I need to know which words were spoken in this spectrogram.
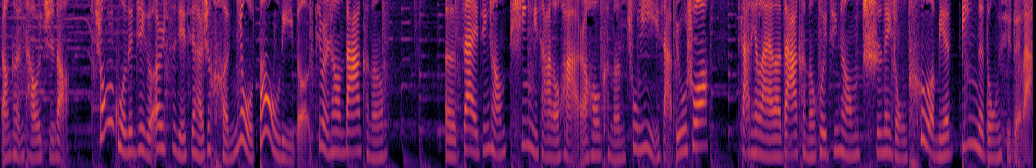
然后可能才会知道中国的这个二十四节气还是很有道理的。基本上大家可能，呃，在经常听一下的话，然后可能注意一下，比如说。夏天来了，大家可能会经常吃那种特别冰的东西，对吧？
